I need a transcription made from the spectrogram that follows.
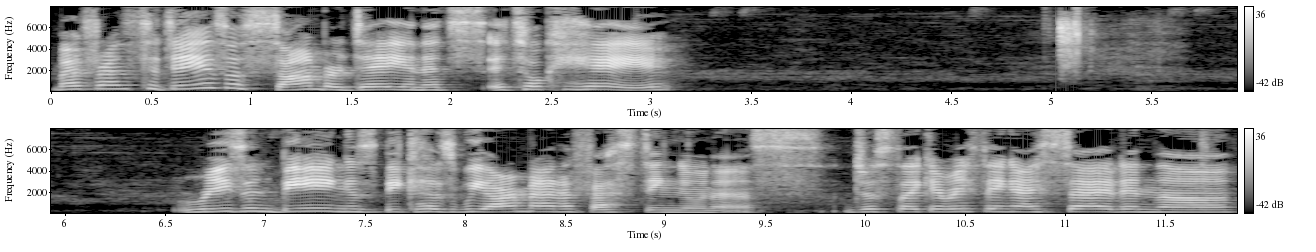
My friends, today is a somber day, and it's it's okay Reason being is because we are manifesting newness. Just like everything I said in the,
